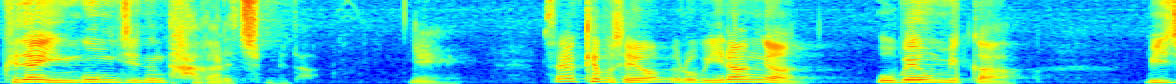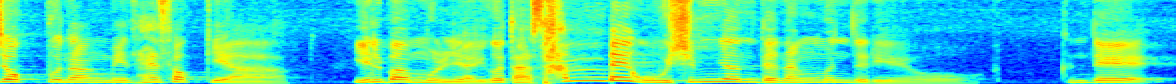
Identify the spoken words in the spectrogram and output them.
그냥 인공지능 다 가르칩니다. 예. 생각해 보세요. 여러분 1학년 뭐 배웁니까? 미적분학 및 해석기학, 일반 물리학 이거 다 350년 된 학문들이에요. 근데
